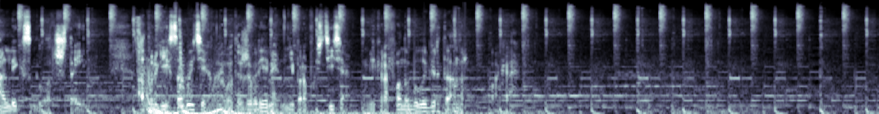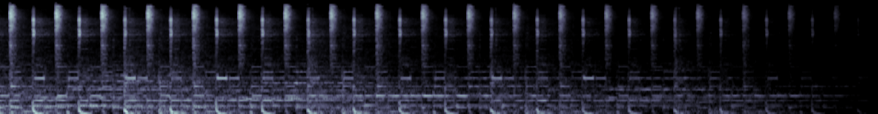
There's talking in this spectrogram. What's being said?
Алекс Гладштейн. О других событиях в это же время не пропустите. Микрофона был Игорь Таннер. Пока.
